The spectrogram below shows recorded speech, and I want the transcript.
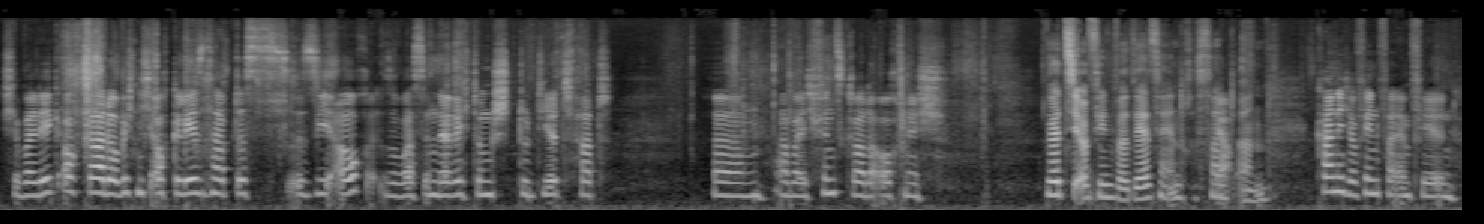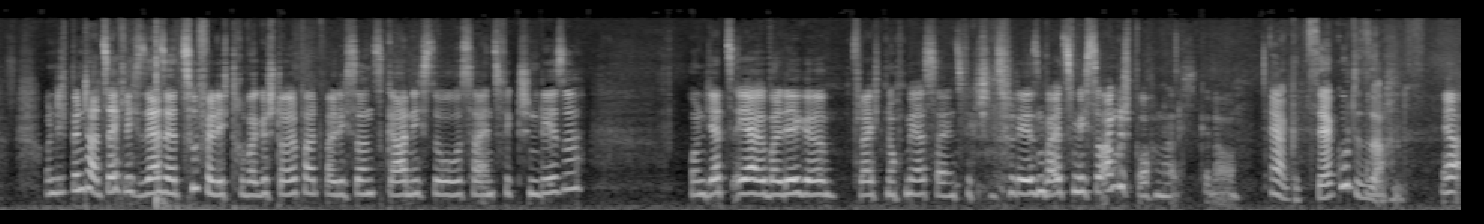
ich überlege auch gerade, ob ich nicht auch gelesen habe, dass sie auch sowas in der Richtung studiert hat. Ähm, aber ich finde es gerade auch nicht. Hört sich auf jeden Fall sehr, sehr interessant ja. an. Kann ich auf jeden Fall empfehlen. Und ich bin tatsächlich sehr, sehr zufällig drüber gestolpert, weil ich sonst gar nicht so Science Fiction lese. Und jetzt eher überlege, vielleicht noch mehr Science Fiction zu lesen, weil es mich so angesprochen hat. Genau. Ja, gibt sehr gute Sachen. Ja.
